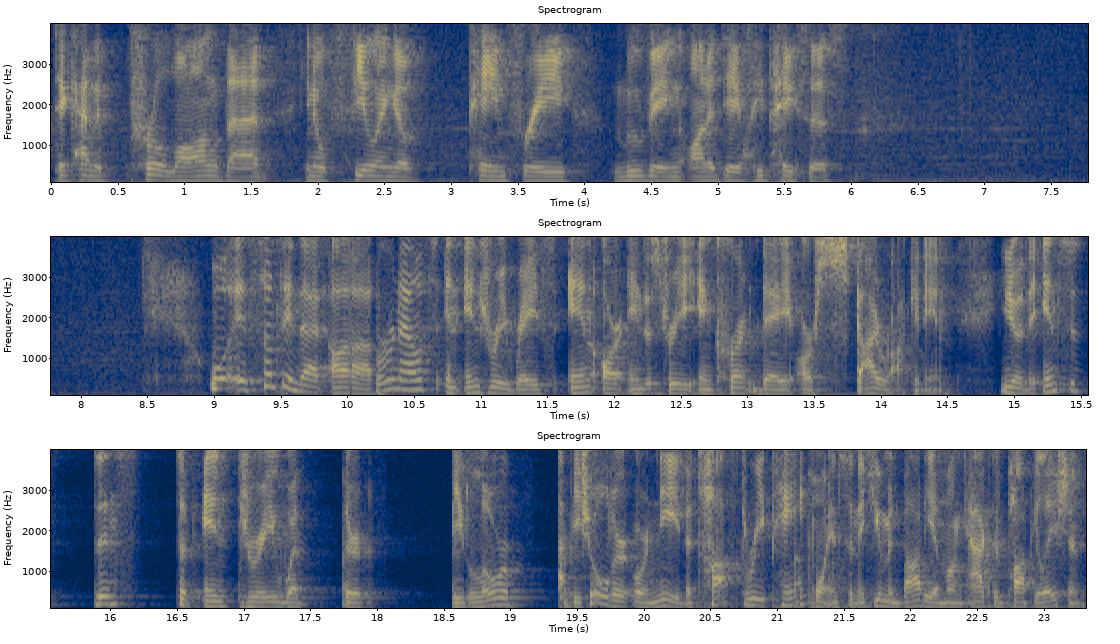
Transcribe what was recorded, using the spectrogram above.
to kind of prolong that, you know, feeling of pain free moving on a daily basis. Well, it's something that uh, burnouts and injury rates in our industry in current day are skyrocketing. You know, the incidence of injury, whether it be lower be shoulder or knee, the top three pain points in the human body among active population,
